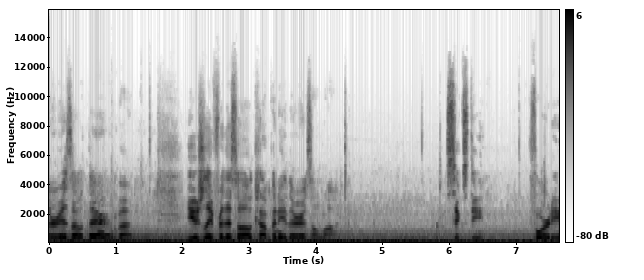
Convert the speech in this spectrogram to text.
there is out there, but usually for this oil company there is a lot. 60, 40.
